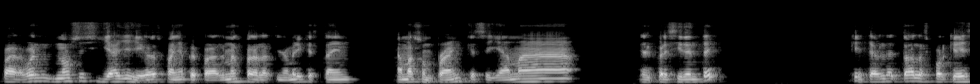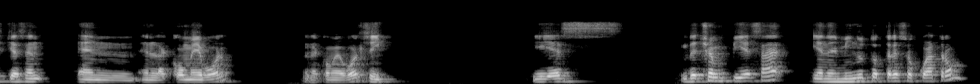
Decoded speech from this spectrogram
para, bueno, no sé si ya haya llegado a España, pero para, además para Latinoamérica está en Amazon Prime, que se llama El Presidente? Que te habla de todas las porquerías que hacen en, en la Comebol. En la Comebol, sí. Y es, de hecho empieza y en el minuto 3 o 4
